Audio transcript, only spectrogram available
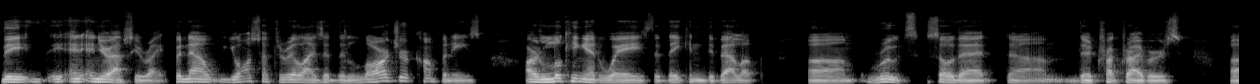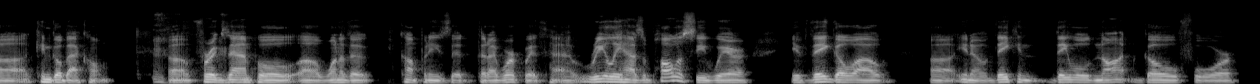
the, the and, and, you're absolutely right. But now you also have to realize that the larger companies are looking at ways that they can develop um, routes so that um, their truck drivers uh, can go back home. Mm-hmm. Uh, for example, uh, one of the companies that that I work with really has a policy where if they go out, uh, you know, they can they will not go for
